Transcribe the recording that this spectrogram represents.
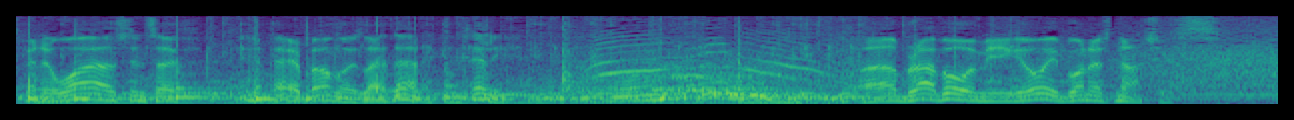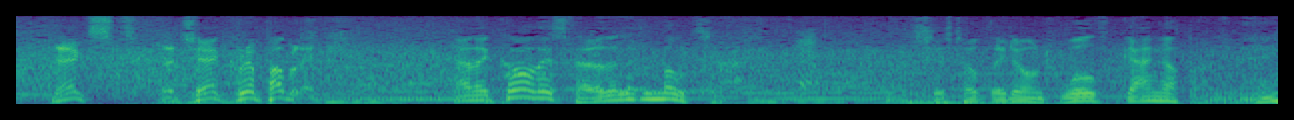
It's been a while since I've seen a pair of bongos like that, I can tell you. Well, bravo, amigo, y buenas noches. Next, the Czech Republic. Now, they call this fellow the Little Mozart. Let's just hope they don't wolf gang up on him, eh?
